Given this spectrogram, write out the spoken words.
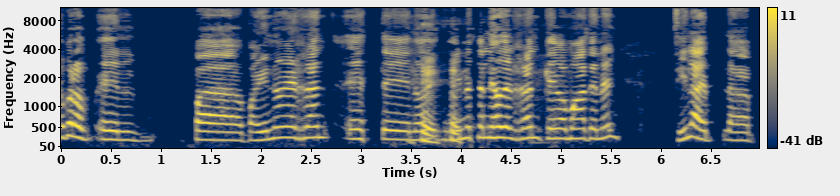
No, pero el para irnos el rant, este, no, no irnos tan lejos del rant que vamos a tener. Sí, la, la,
